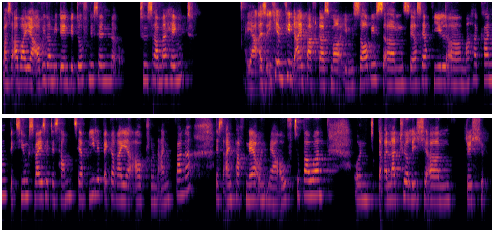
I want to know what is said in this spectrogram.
was aber ja auch wieder mit den Bedürfnissen zusammenhängt. Ja, also ich empfinde einfach, dass man im Service ähm, sehr, sehr viel äh, machen kann, beziehungsweise das haben sehr viele Bäckereien auch schon angefangen, das einfach mehr und mehr aufzubauen und dann natürlich ähm, durch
